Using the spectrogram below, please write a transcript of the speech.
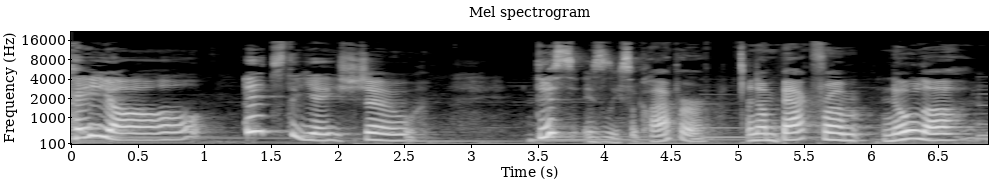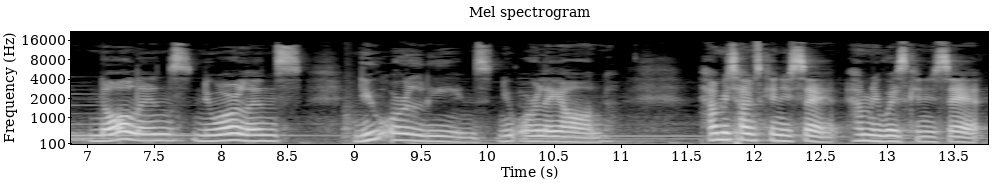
Hey y'all, it's the Yay Show. This is Lisa Clapper, and I'm back from NOLA, New Orleans, New Orleans, New Orleans, New Orleans. How many times can you say it? How many ways can you say it?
